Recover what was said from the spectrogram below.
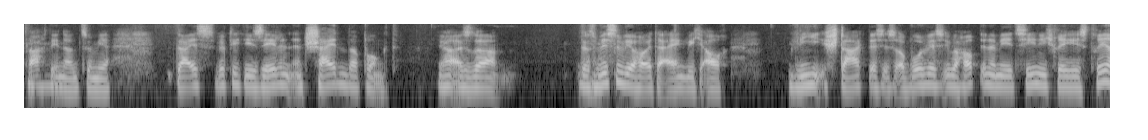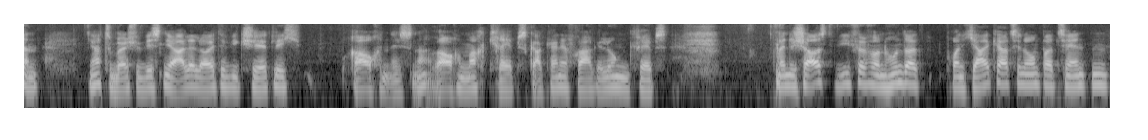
brachte mhm. ihn dann zu mir. Da ist wirklich die Seele ein entscheidender Punkt. Ja, also da, das wissen wir heute eigentlich auch, wie stark das ist, obwohl wir es überhaupt in der Medizin nicht registrieren. Ja, zum Beispiel wissen ja alle Leute, wie schädlich Rauchen ist. Ne? Rauchen macht Krebs, gar keine Frage, Lungenkrebs. Wenn du schaust, wie viel von 100 Bronchialkarzinompatienten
